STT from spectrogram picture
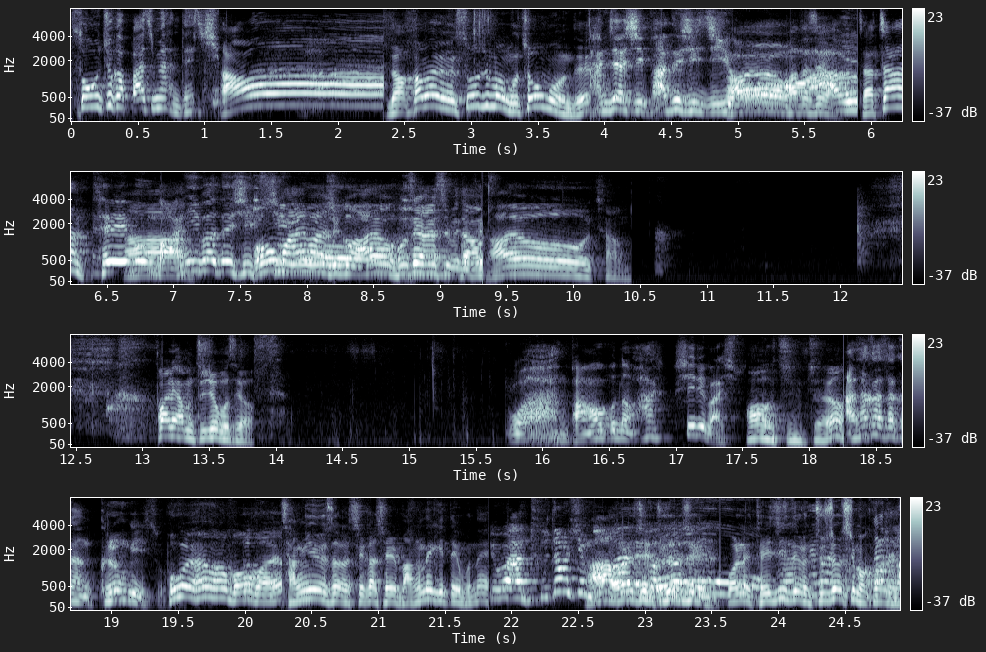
소주가 빠지면 안 되지. 아, 나 까마귀 소주 먹은 거 처음 보는데. 한 잔씩 받으시지요. 아유, 받으세요. 자, 짠. 새해 복 아, 많이 받으십시오. 어, 많이 마시고. 아유, 고생하셨습니다. 아유, 참. 빨리 한번 드셔보세요. 와, 방어보다 확실히 맛있어. 아, 진짜요? 아삭아삭한 그런 게 있어. 보고 형 한번 먹어봐요. 장유에서 제가 제일 막내기 때문에. 이거 한두 점씩 아, 먹어야 그렇지. 두 되거든. 잔씩. 원래 돼지들은 두 잔씩 먹거든요.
